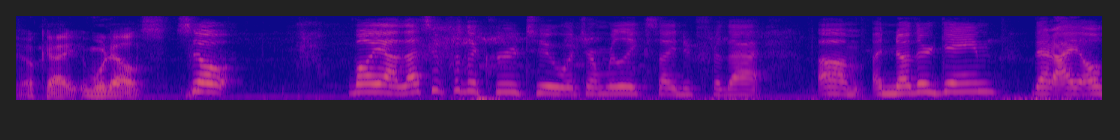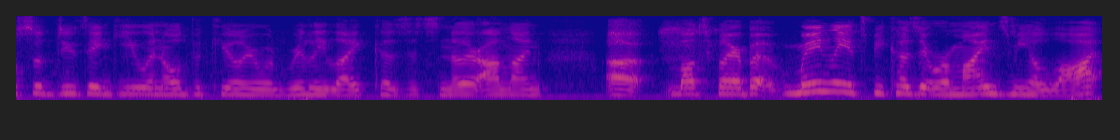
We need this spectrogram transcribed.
okay, and what else? So, well, yeah, that's it for the crew Two, which I'm really excited for that. Um, another game that I also do think you and Old Peculiar would really like because it's another online uh, multiplayer, but mainly it's because it reminds me a lot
